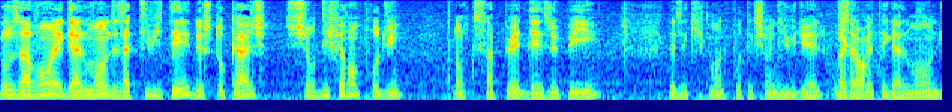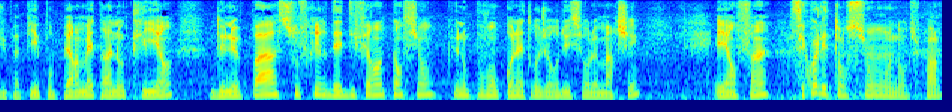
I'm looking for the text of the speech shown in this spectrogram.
nous avons également des activités de stockage sur différents produits. Donc ça peut être des EPI, des équipements de protection individuelle, ou ça peut être également du papier pour permettre à nos clients de ne pas souffrir des différentes tensions que nous pouvons connaître aujourd'hui sur le marché. Et enfin, C'est quoi les tensions dont tu parles?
